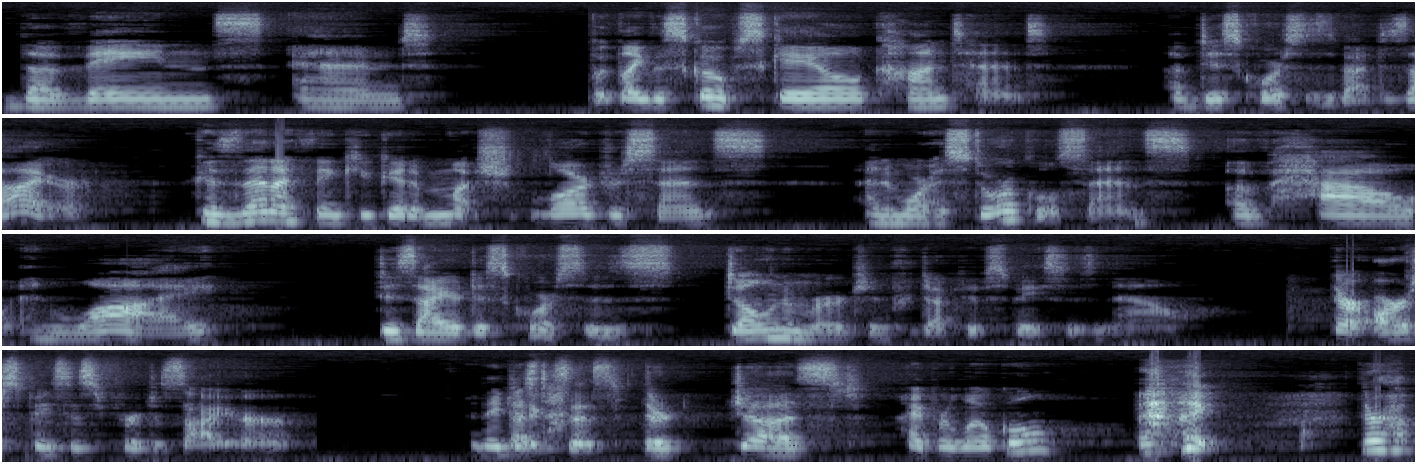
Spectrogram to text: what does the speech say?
the veins and but like the scope scale content of discourses about desire? Because then i think you get a much larger sense and a more historical sense of how and why desire discourses don't emerge in productive spaces now There are spaces for desire they that just exist. They're just hyper local they're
